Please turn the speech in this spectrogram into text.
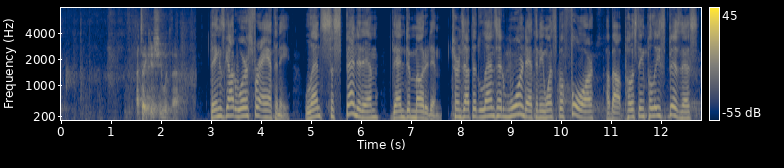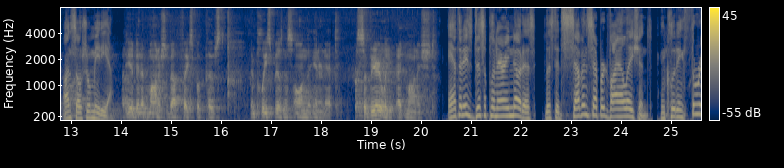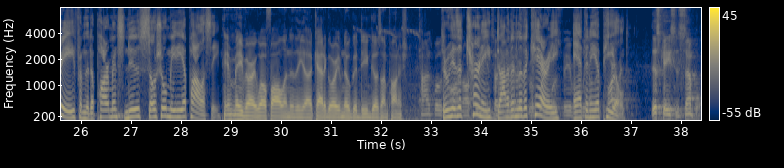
I take issue with that. Things got worse for Anthony. Lentz suspended him, then demoted him. Turns out that Lentz had warned Anthony once before about posting police business on social media. He had been admonished about Facebook posts and police business on the internet, severely admonished. Anthony's disciplinary notice listed seven separate violations, including three from the department's new social media policy. It may very well fall into the uh, category of no good deed goes unpunished. Through his attorney, Donovan Livaccari, Anthony appealed. This case is simple.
